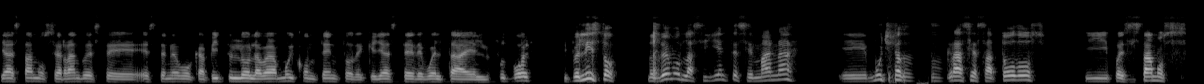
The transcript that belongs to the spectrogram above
ya estamos cerrando este, este nuevo capítulo. La verdad, muy contento de que ya esté de vuelta el fútbol. Y pues listo, nos vemos la siguiente semana. Eh, muchas gracias a todos y pues estamos,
